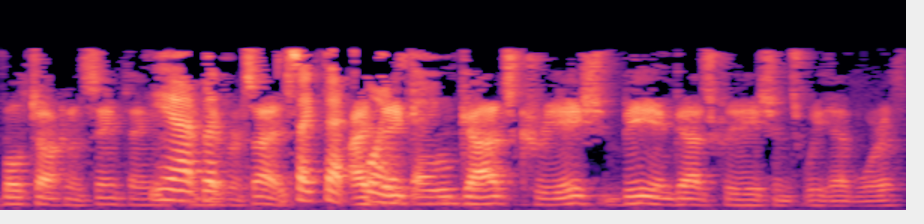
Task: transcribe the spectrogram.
both talking the same thing Yeah, on but different sides. it's like that I think thing. God's creation, being God's creations, we have worth,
